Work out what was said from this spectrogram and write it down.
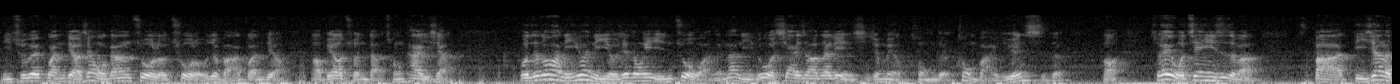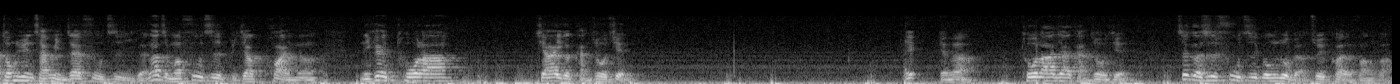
你除非关掉，像我刚刚做了错了，我就把它关掉啊，不要存档，重开一下。否则的话，你因为你有些东西已经做完了，那你如果下一招再练习就没有空的、空白、原始的，好，所以我建议是什么？把底下的通讯产品再复制一个。那怎么复制比较快呢？你可以拖拉加一个 Ctrl 键，哎，有没有？拖拉加 Ctrl 键，这个是复制工作表最快的方法。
